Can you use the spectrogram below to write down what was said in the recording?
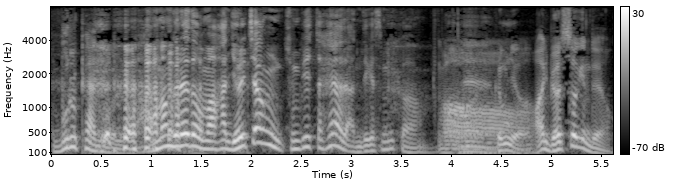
무릎에 앉는 걸로. 아만 그래도 막 한 10장 준비했다 해야 안 되겠습니까? 아, 네. 그럼요. 아니 몇 석인데요?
